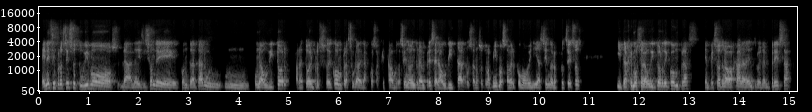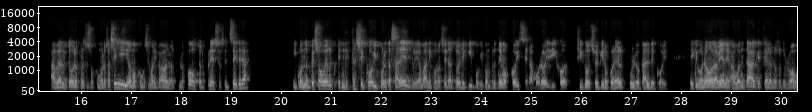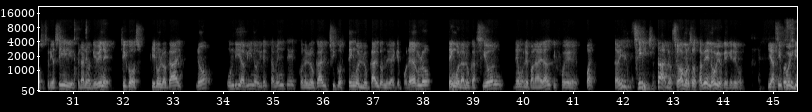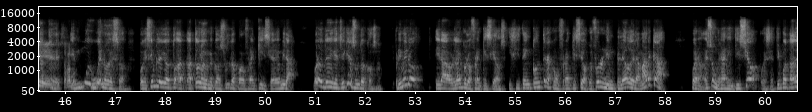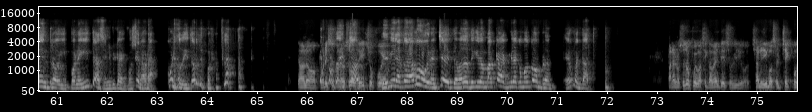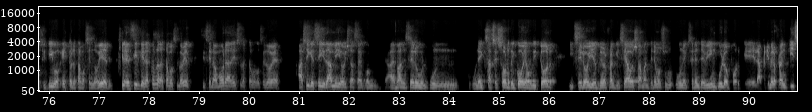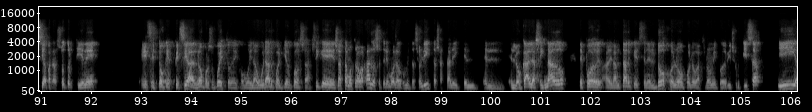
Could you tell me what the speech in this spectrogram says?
En ese proceso tuvimos la, decisión de contratar un, auditor para todo el proceso de compras. Una de las cosas que estábamos haciendo dentro de la empresa era auditarnos a nosotros mismos, saber cómo venía haciendo los procesos y trajimos al auditor de compras, empezó a trabajar adentro de la empresa, a ver todos los procesos, cómo los hacíamos, cómo se manejaban los, costos, precios, etc. Y cuando empezó a ver en detalle COI puertas adentro y además de conocer a todo el equipo que comprendemos COI, se enamoró y dijo, chicos, yo quiero poner un local de COI. Le dijimos, no, Damián, aguantá, que este año nosotros lo vamos a hacer así, este año que viene, chicos, quiero un local. No, un día vino directamente con el local, chicos, tengo el local donde hay que ponerlo, tengo la locación, démosle para adelante y fue, bueno, está bien, sí, ya está, nos vamos nosotros también, obvio que queremos. Y así fue que cerramos. Es muy bueno eso, porque siempre digo a, todos los que me consultan por franquicia, digo, mira, vos lo que tenés que chequear son dos cosas. Primero, ir a hablar con los franquiciados. Y si te encontras con franquiciados que fueron empleados de la marca, bueno, es un gran indicio, pues el tipo está adentro y pone guita, significa que funciona. Ahora, con auditor te pongas plata. No, no, por eso para nosotros de hecho fue. Que mira toda la mugre, che, te mandaste kilo en Bacac, mira cómo compran. Es un buen dato. Para nosotros fue básicamente eso, digo, ya le dimos el check positivo, esto lo estamos haciendo bien. Quiere decir que las cosas las estamos haciendo bien. Si se enamora de eso, lo estamos haciendo bien. Así que sí, Dami hoy ya sea, además de ser un, un, ex asesor de COI, auditor, y ser hoy el primer franquiciado, ya mantenemos un, excelente vínculo porque la primera franquicia para nosotros tiene ese toque especial, ¿no? Por supuesto, de como inaugurar cualquier cosa. Así que ya estamos trabajando, ya tenemos la documentación lista, ya está el, local asignado. Les puedo adelantar que es en el Dojo, el nuevo polo gastronómico de Villa Urquiza, y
